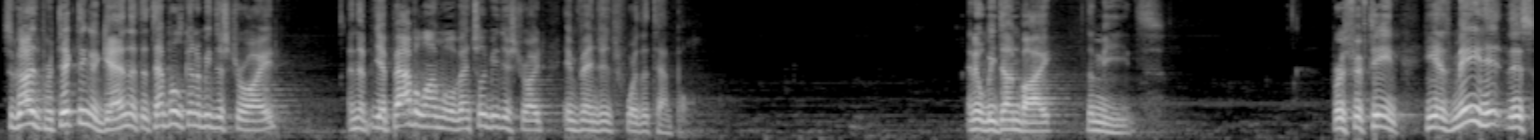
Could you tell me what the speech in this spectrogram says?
So God's predicting again that the temple is going to be destroyed, and that yet Babylon will eventually be destroyed in vengeance for the temple. And it will be done by the Medes. Verse 15, he has made this,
